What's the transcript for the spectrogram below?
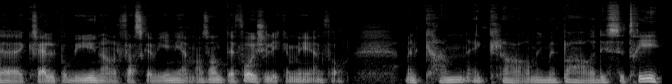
eh, kveld på byen eller en flaske vin hjemme. Sant? Det får jeg ikke like mye igjen for. Men kan jeg klare meg med bare disse tre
